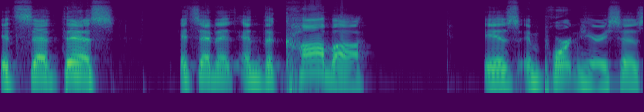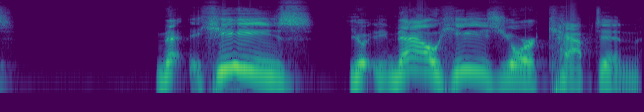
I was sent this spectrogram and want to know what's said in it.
It said this. It said, and the comma is important here. He says, he's now he's your captain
